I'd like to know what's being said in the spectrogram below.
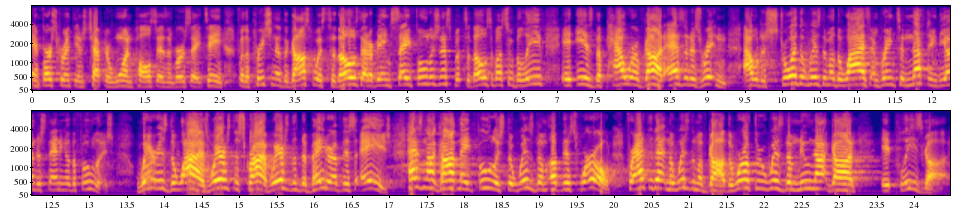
In 1 Corinthians chapter 1, Paul says in verse 18, For the preaching of the gospel is to those that are being saved foolishness, but to those of us who believe, it is the power of God. As it is written, I will destroy the wisdom of the wise and bring to nothing the understanding of the foolish. Where is the wise? Where is the scribe? Where is the debater of this age? Has not God made foolish the wisdom of this world? For after that, in the wisdom of God, the world through wisdom knew not God, it pleased God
